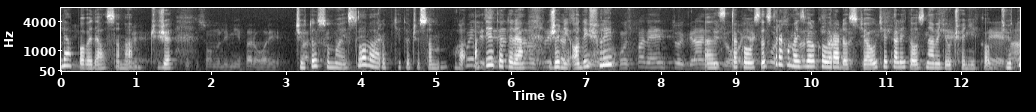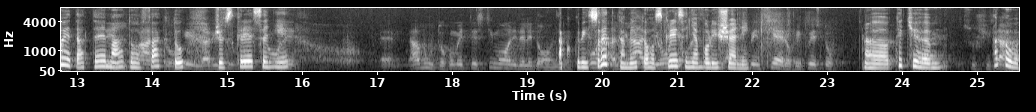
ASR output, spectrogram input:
Hľa, povedal som vám. Čiže, čiže to sú moje slova, robte to, čo som mohla. A tieto teda ženy odišli s takou so strachom aj s veľkou radosťou a utekali to oznámiť učeníkom. Čiže tu je tá téma toho faktu, že vzkriesenie ako keby svetkami toho skriesenia boli ženy. Keď ako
